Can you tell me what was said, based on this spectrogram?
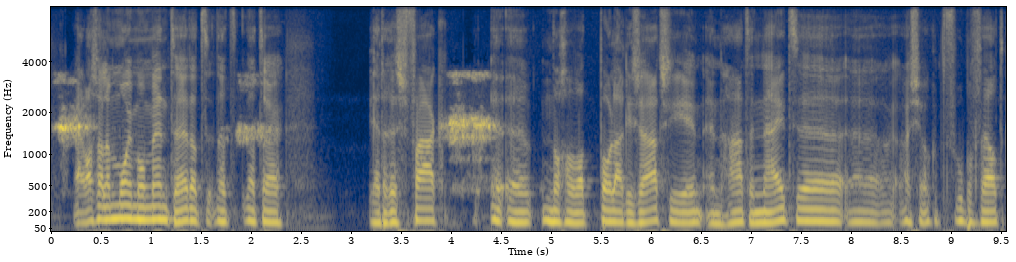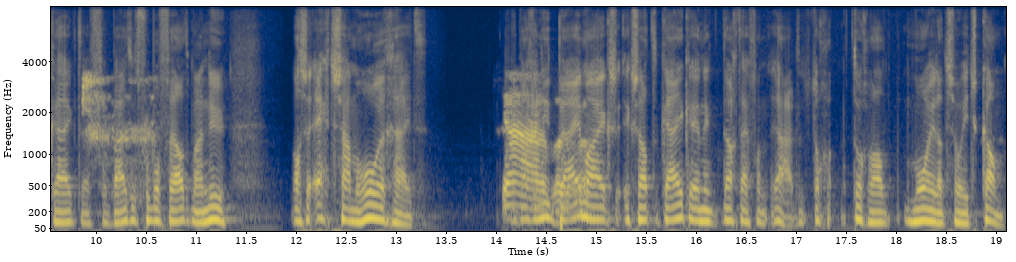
Ja, dat was wel een mooi moment, hè. Dat, dat, dat er... Ja, er is vaak uh, nogal wat polarisatie in en haat en nijd als je ook op het voetbalveld kijkt of buiten het voetbalveld. Maar nu was er echt samenhorigheid. Ja, ik was er niet bij, wel. maar ik, ik zat te kijken en ik dacht echt van, ja, het is toch, toch wel mooi dat zoiets kan.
